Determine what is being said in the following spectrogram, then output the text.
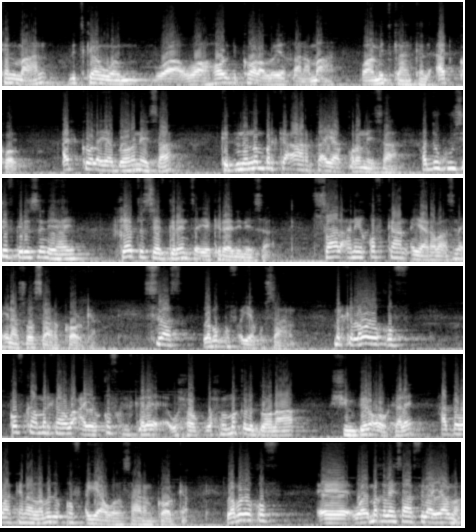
kan maahan midkan waa waa waa hold call loo yaqaana ma ahan. Waa midkan kale ad call ad call ayaa dooranaysaa kadibna numberka aa rabta ayaa qoranaysaa hadduu kuu safe garaysan yahay qaybta safe garaynta ayaa ka raadinaysaa tusaale aniga qofkan ayaa rabaa isna inaan soo saaro callka sidaas laba qof ayaa ku saaran. Marka labada qof qofka markaa wacayo qofka kale waxuu maqli doonaa shimbiro oo kale. Hadda waa kana labadii qof ayaa wada saaran koolka. Labada qof way maqlaysaa filayaama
